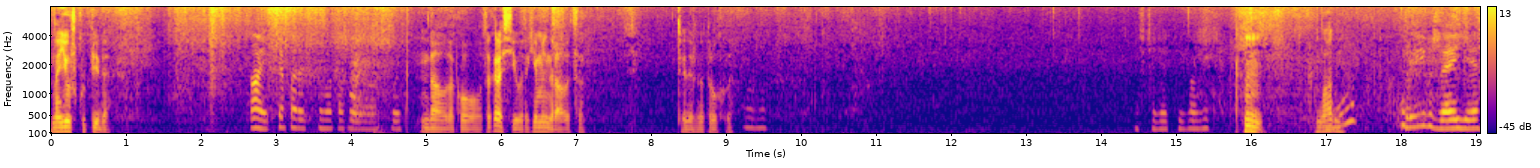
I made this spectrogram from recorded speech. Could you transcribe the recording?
На юшку піде. А, і ще перед цим отакого знайшли. Да, вот такого. Это красиво, такие мне нравятся. Це даже натрухли. Ще які важить. Хм. Ладно. Ну, три вже є.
